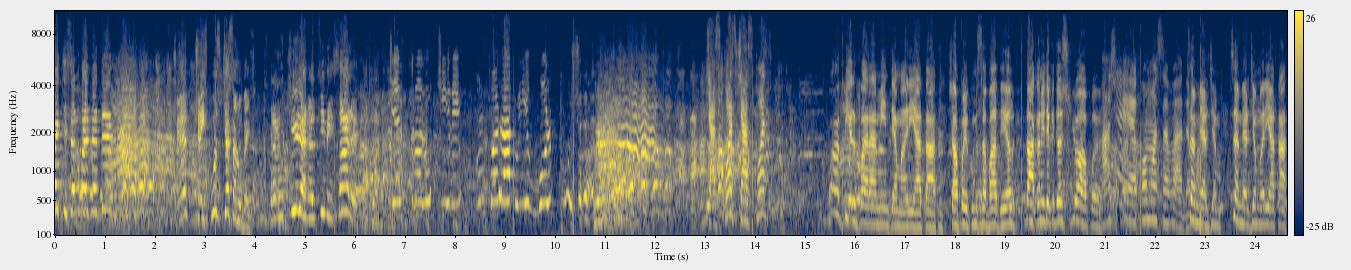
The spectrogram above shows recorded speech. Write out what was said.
ochii să nu mai vedem! Ce? Ce-ai spus? Ce să nu vezi? Strălucirea înălțimii sale! Ce strălucire! Împăratul e gol pușcă! Ce-a spus? Ce-a spus? Copil fără minte, Maria ta, și apoi cum să vadă el dacă nu-i decât de o șchioapă. Așa e, cum o să vadă? Să mergem, să mergem, Maria ta,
